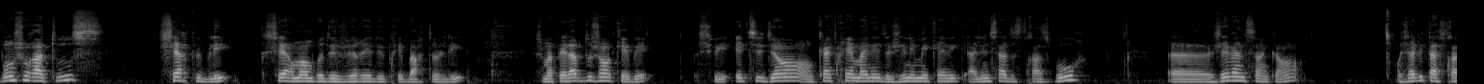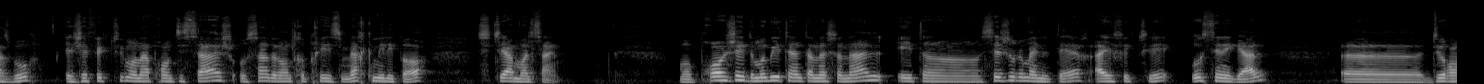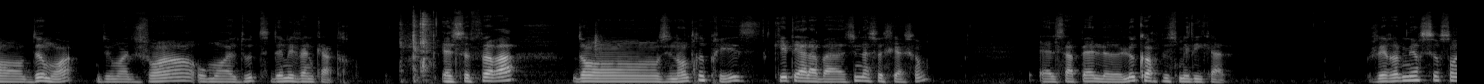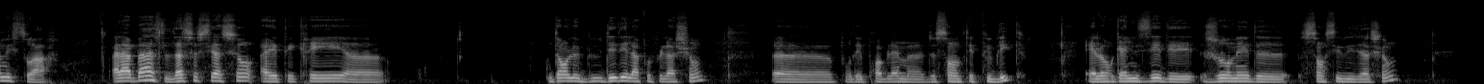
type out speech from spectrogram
Bonjour à tous, chers publics, chers membres du jury du prix Bartholdi. Je m'appelle Abdou Jean. Je suis étudiant en quatrième année de génie mécanique à l'INSA de Strasbourg. Euh, J'ai 25 ans. J'habite à Strasbourg et j'effectue mon apprentissage au sein de l'entreprise Merck Millipore, située à Molsheim. Mon projet de mobilité internationale est un séjour humanitaire à effectuer au Sénégal euh, durant deux mois, du mois de juin au mois d'août 2024. Elle se fera dans une entreprise qui était à la base une association. Elle s'appelle le Corpus Médical. Je vais revenir sur son histoire. À la base, l'association a été créée euh, dans le but d'aider la population euh, pour des problèmes de santé publique. Elle organisait des journées de sensibilisation,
